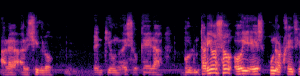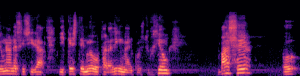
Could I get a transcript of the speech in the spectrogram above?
al siglo XXI. Eso que era voluntarioso, hoy es una urgencia, una necesidad, y que este nuevo paradigma en construcción va a ser o,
